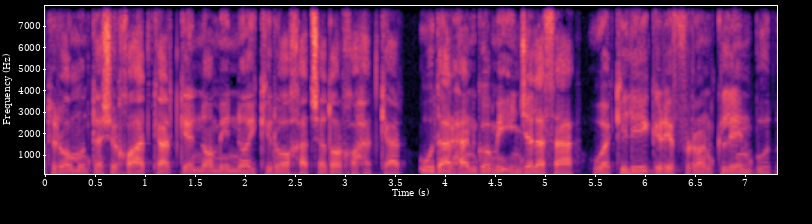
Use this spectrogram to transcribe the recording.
اطلاعات را منتشر خواهد کرد که نام نایکی را خدشه‌دار خواهد کرد. او در هنگام این جلسه وکیل گریف فرانکلین بود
